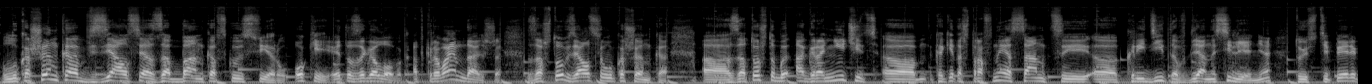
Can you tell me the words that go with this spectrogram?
«Лукашенко взялся за банковскую сферу». Окей, это заголовок. Открываем дальше. За что взялся Лукашенко? А, за то, чтобы ограничить а, какие-то штрафные санкции а, кредитов для населения. То есть теперь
